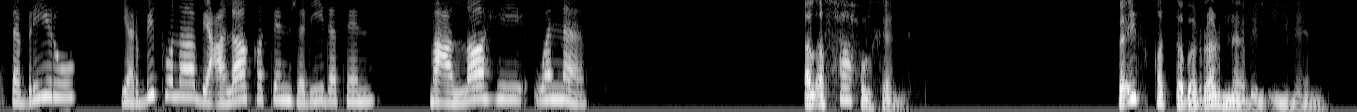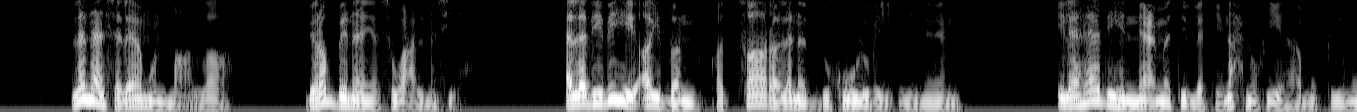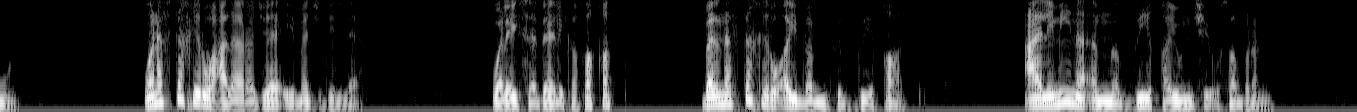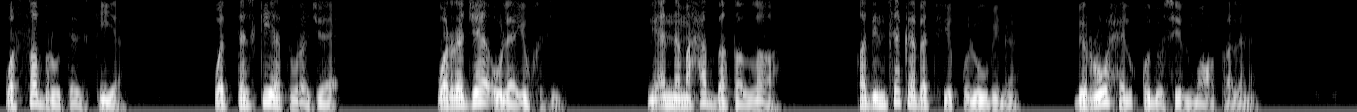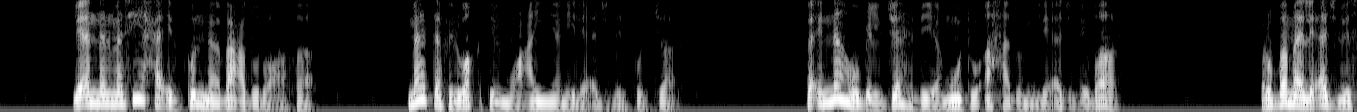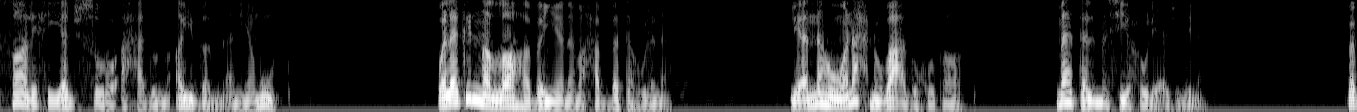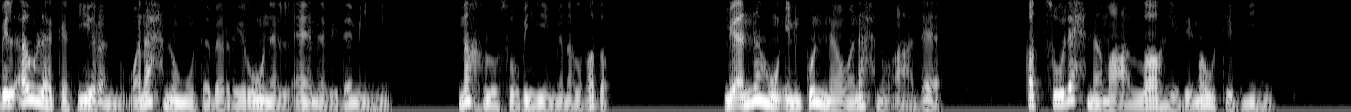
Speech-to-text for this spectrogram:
التبرير يربطنا بعلاقة جديدة مع الله والناس. الأصحاح الخامس. فإذ قد تبررنا بالإيمان لنا سلام مع الله بربنا يسوع المسيح الذي به أيضا قد صار لنا الدخول بالإيمان إلى هذه النعمة التي نحن فيها مقيمون. ونفتخر على رجاء مجد الله. وليس ذلك فقط بل نفتخر أيضا في الضيقات. عالمين أن الضيق ينشئ صبرا والصبر تزكية والتزكية رجاء والرجاء لا يخزي لأن محبة الله قد انسكبت في قلوبنا بالروح القدس المعطى لنا. لأن المسيح إذ كنا بعد ضعفاء مات في الوقت المعين لأجل الفجار فإنه بالجهد يموت أحد لأجل بار. ربما لأجل الصالح يجسر أحد أيضا أن يموت. ولكن الله بين محبته لنا لأنه ونحن بعد خطاة مات المسيح لأجلنا. فبالأولى كثيرا ونحن متبررون الآن بدمه نخلص به من الغضب. لأنه إن كنا ونحن أعداء قد صولحنا مع الله بموت ابنه.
